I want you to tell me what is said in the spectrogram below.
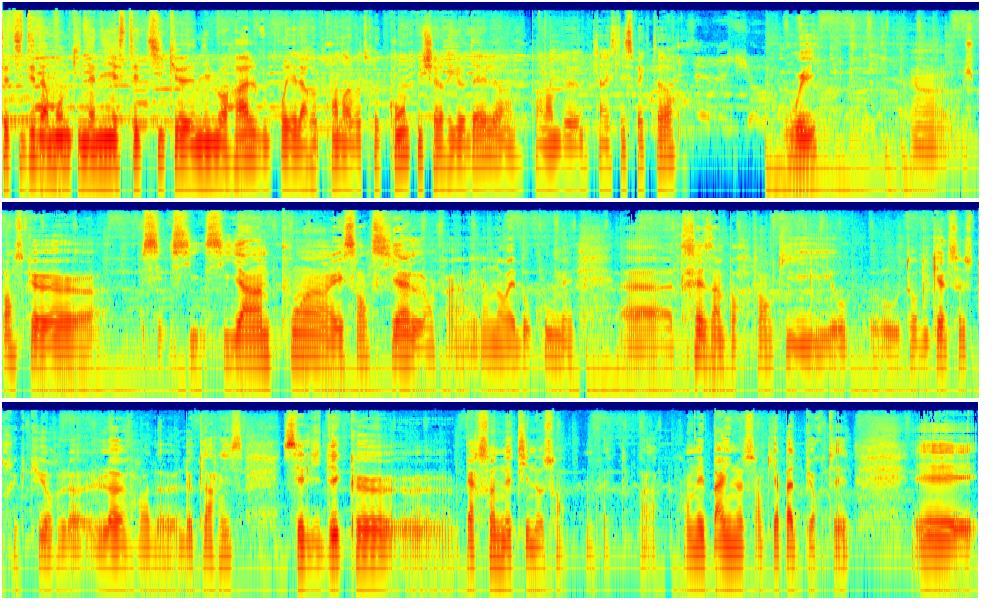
Cette idée d'un monde qui n'a ni esthétique euh, ni morale, vous pourriez la reprendre à votre compte, Michel Riodel, euh, parlant de Clarice Lispector? Oui. je pense que s'il y a un point essentiel, enfin il y en aurait beaucoup, mais euh, très important qui, autour duquel se structure l'œuvre de, Clarisse, c'est l'idée que euh, personne n'est innocent en fait. Voilà, on n'est pas innocent, qu'il n'y a pas de pureté, et,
